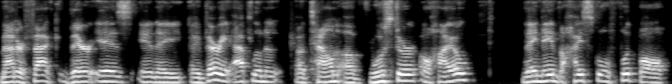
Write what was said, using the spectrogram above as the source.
matter of fact, there is in a, a very affluent uh, town of Wooster, Ohio, they named the high school football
